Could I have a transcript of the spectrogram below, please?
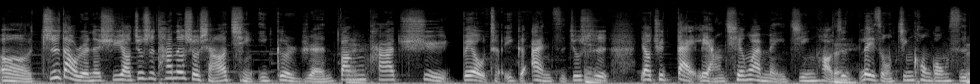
呃，知道人的需要，就是他那时候想要请一个人帮他去 build 一个案子，就是要去贷两千万美金，哈，这那种金控公司。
